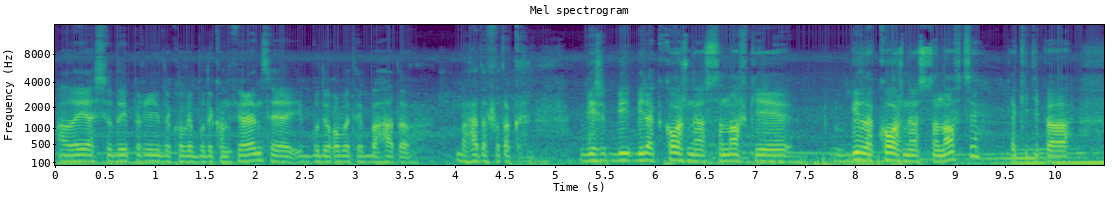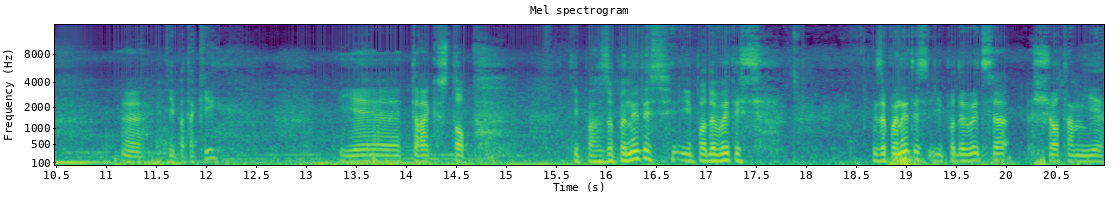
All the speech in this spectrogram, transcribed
Але я сюди приїду, коли буде конференція і буду робити багато, багато фоток. Біля кожної остановки, біля кожної остановці, такі типа, е, типа такі, є трек-стоп. Типа зупинитись і подивитись, зупинитись і подивитися, що там є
